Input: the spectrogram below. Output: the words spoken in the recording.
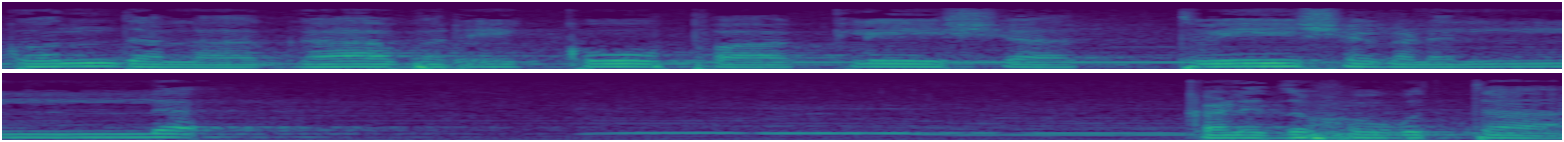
ಗೊಂದಲ, ಗಾಬರಿ, ಕೋಪ, ಕ್ಲೇಶ, ದ್ವೇಷಗಳೆಲ್ಲ ಕಳೆದು ಹೋಗುತ್ತಾ?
